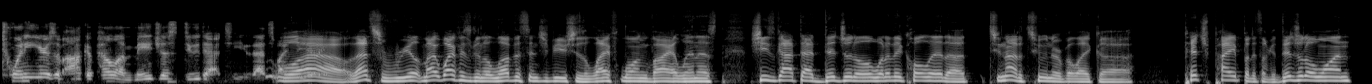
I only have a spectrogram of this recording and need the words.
20 years of a cappella may just do that to you. That's my theory. Wow, that's real. My wife is going to love this interview. She's a lifelong violinist. She's got that digital, what do they call it? Uh, not a tuner, but like a pitch pipe, but it's like a digital one.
